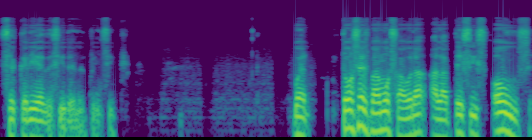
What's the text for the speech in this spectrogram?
se quería decir en el principio. Bueno, entonces vamos ahora a la tesis 11.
